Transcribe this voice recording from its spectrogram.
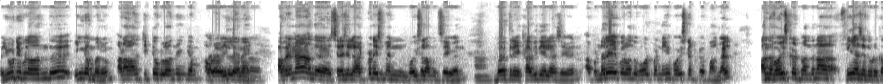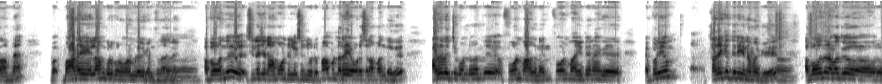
யூடியூப்ல வந்து இங்கம் வரும். ஆனா வந்து டிக்டாக்ல வந்து இங்கம் அவ்வளவு இல்லை என்ன? அப்புறம் என்ன அந்த சில சில அட்வர்டைஸ்மெண்ட் வாய்ஸ் எல்லாம் வந்து செய்வேன். பர்த்டே கவிதை எல்லாம் செய்வேன். அப்ப நிறைய பேர் வந்து கால் பண்ணி வாய்ஸ் கட் கேட்பாங்க. அந்த வாய்ஸ் கட் வந்து நான் ஃப்ரீயா செய்து கொடுக்காம வாடகை எல்லாம் கொடுக்கணும் உடம்புல இருக்குன்னு அப்போ வந்து சின்ன சின்ன அமௌண்ட் எல்லாம் செஞ்சு கொடுப்பேன். அப்போ நிறைய ஓடஸ் எல்லாம் வந்தது. அதை வச்சு கொண்டு வந்து ஃபோன் வாங்கினேன். ஃபோன் வாங்கிட்டு எனக்கு எப்படியும் கதைக்க தெரியும் நமக்கு. அப்போ வந்து நமக்கு ஒரு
